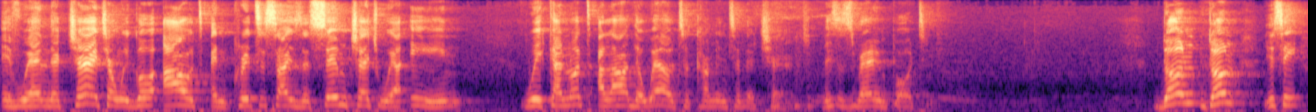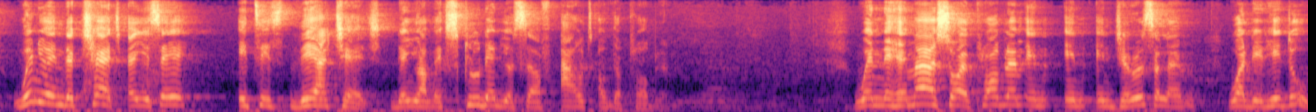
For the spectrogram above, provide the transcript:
If we're in the church and we go out and criticize the same church we are in, we cannot allow the world to come into the church. This is very important. Don't, don't, you see, when you're in the church and you say it is their church, then you have excluded yourself out of the problem. When Nehemiah saw a problem in, in, in Jerusalem, what did he do?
